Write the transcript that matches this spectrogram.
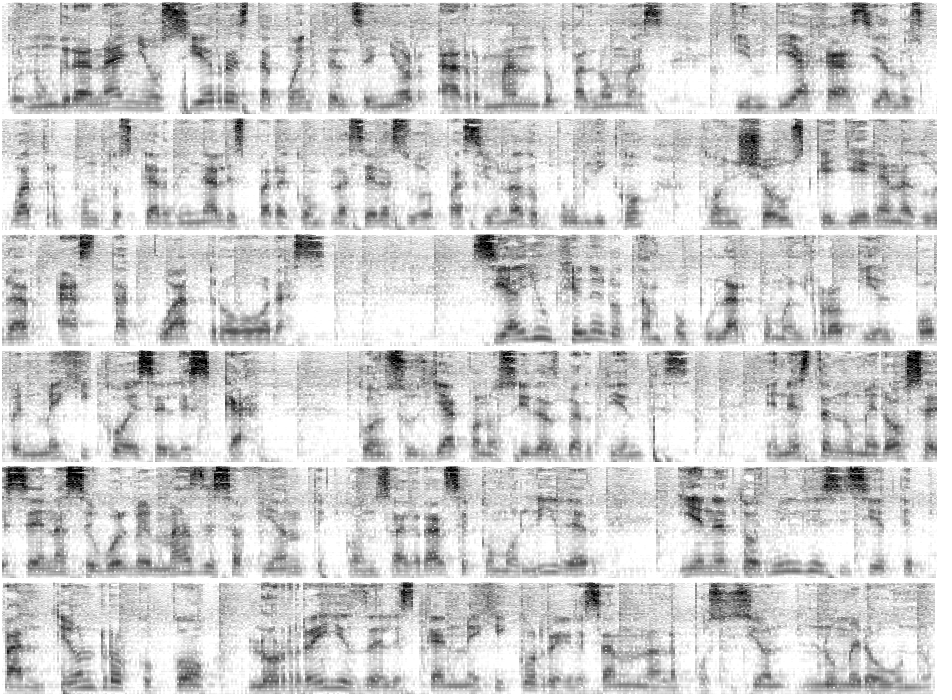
Con un gran año cierra esta cuenta el señor Armando Palomas, quien viaja hacia los cuatro puntos cardinales para complacer a su apasionado público con shows que llegan a durar hasta cuatro horas. Si hay un género tan popular como el rock y el pop en México es el ska, con sus ya conocidas vertientes. En esta numerosa escena se vuelve más desafiante consagrarse como líder y en el 2017 Panteón Rococó, los reyes del ska en México regresaron a la posición número uno.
